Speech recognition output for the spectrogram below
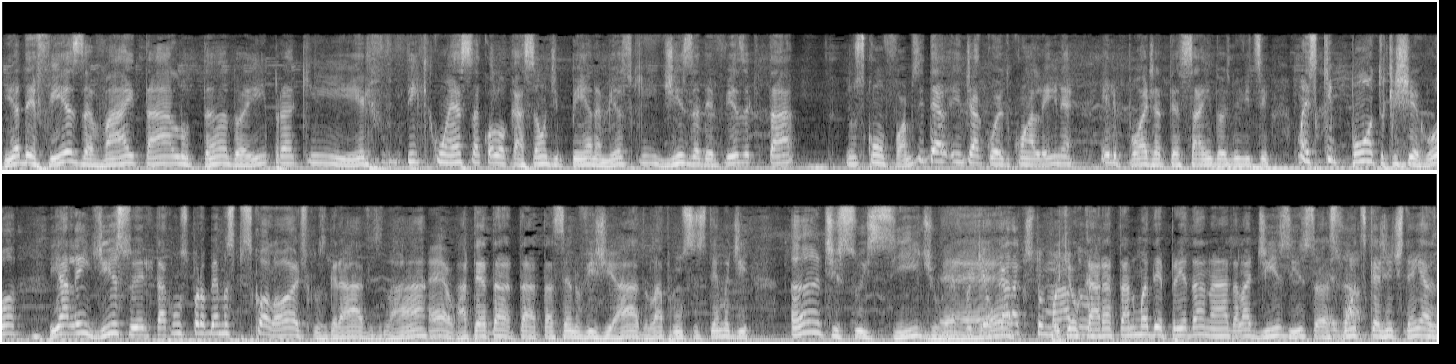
E a defesa vai estar lutando aí para que ele fique com essa colocação de pena mesmo, que diz a defesa que está nos conformes. E de, e de acordo com a lei, né? Ele pode até sair em 2025. Mas que ponto que chegou? E além disso, ele tá com uns problemas psicológicos graves lá. É, o- Até tá, tá, tá sendo vigiado lá por um sistema de anti-suicídio. É, né? porque o cara acostumado- Porque o cara tá numa deprê danada. Ela diz isso, as Exato. fontes que a gente tem, as,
